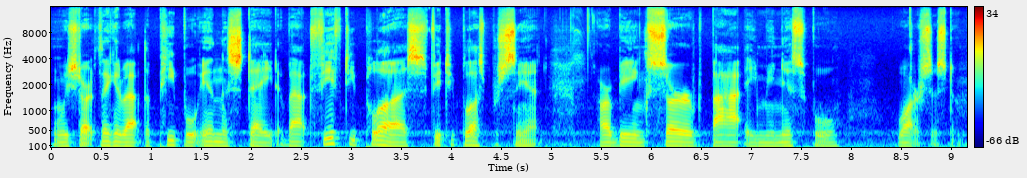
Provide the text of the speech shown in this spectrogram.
when we start thinking about the people in the state, about 50 plus, 50 plus percent are being served by a municipal water system.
